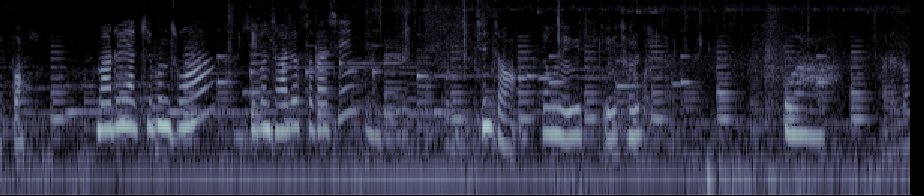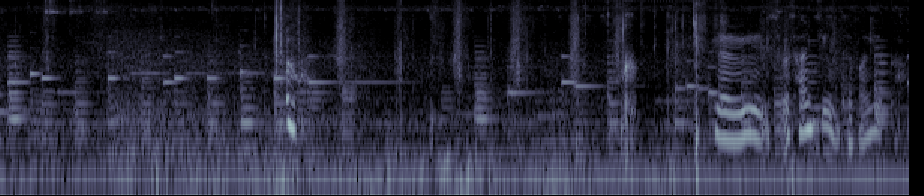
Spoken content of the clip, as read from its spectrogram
이뻐. 마루야 기분 좋아? 기분 좋아졌어 다시? 진짜. 야 오늘 여기 여기 절. 우와. 야 여기 사진 찍으면 대박이겠다.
